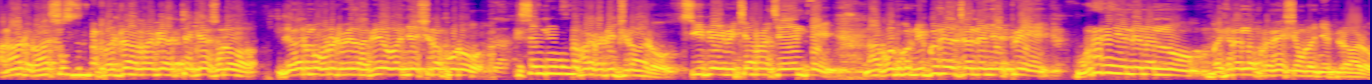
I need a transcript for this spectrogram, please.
ఆనాడు రాష్ట్రపతి ఫెడరల్ రవి హత్య కేసులో జగన్మోహన్ రెడ్డి మీద అభియోగం చేసినప్పుడు అసెంబ్లీలో ప్రకటించినాడు. సిబిఐ విచారణ చేయండి. నా కొడుకు నిగ్గు తేల్చండి అని చెప్పి ఉరి తీయండి నన్ను బహిరంగ ప్రదేశంలో అని చెప్పినాడు.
